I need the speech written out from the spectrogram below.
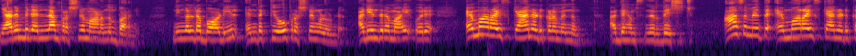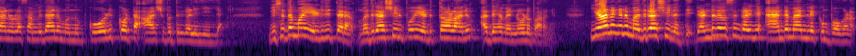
ഞരമ്പിനെല്ലാം പ്രശ്നമാണെന്നും പറഞ്ഞു. നിങ്ങളുടെ ബോഡിയിൽ എന്തൊക്കെയോ പ്രശ്നങ്ങളുണ്ട്. അടിയന്തരമായി ഒരു എം ആർ ഐ സ്കാൻ എടുക്കണമെന്നും അദ്ദേഹം നിർദ്ദേശിച്ചു. ആ സമയത്ത് എം ആർ ഐ സ്കാൻ എടുക്കാനുള്ള സംവിധാനമൊന്നും കോഴിക്കോട്ടെ ആശുപത്രികളിലില്ല. വിശദമായി എഴുതിത്തരാം. മദിരാശിയിൽ പോയി എടുത്തോളാനും അദ്ദേഹം എന്നോട് പറഞ്ഞു. ഞാനങ്ങനെ മദിരാശിയിലെത്തി. രണ്ട് ദിവസം കഴിഞ്ഞ് ആൻഡമാനിലേക്കും പോകണം.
